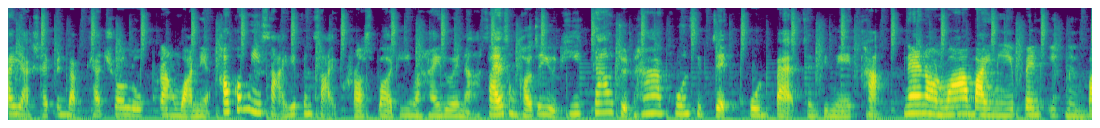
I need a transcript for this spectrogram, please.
รอยากใช้เป็นแบบ casual look กลางวันเนี่ยเขาก็มีสายที่เป็นสาย cross body มาให้ด้วยนะ ไซส์ของเขาจะอยู่ที่ 9.5คูณ17คูณ8เซนติเมตรค่ะ แน่นอนว่าใบนี้เป็นอีกหนึ่งใบ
